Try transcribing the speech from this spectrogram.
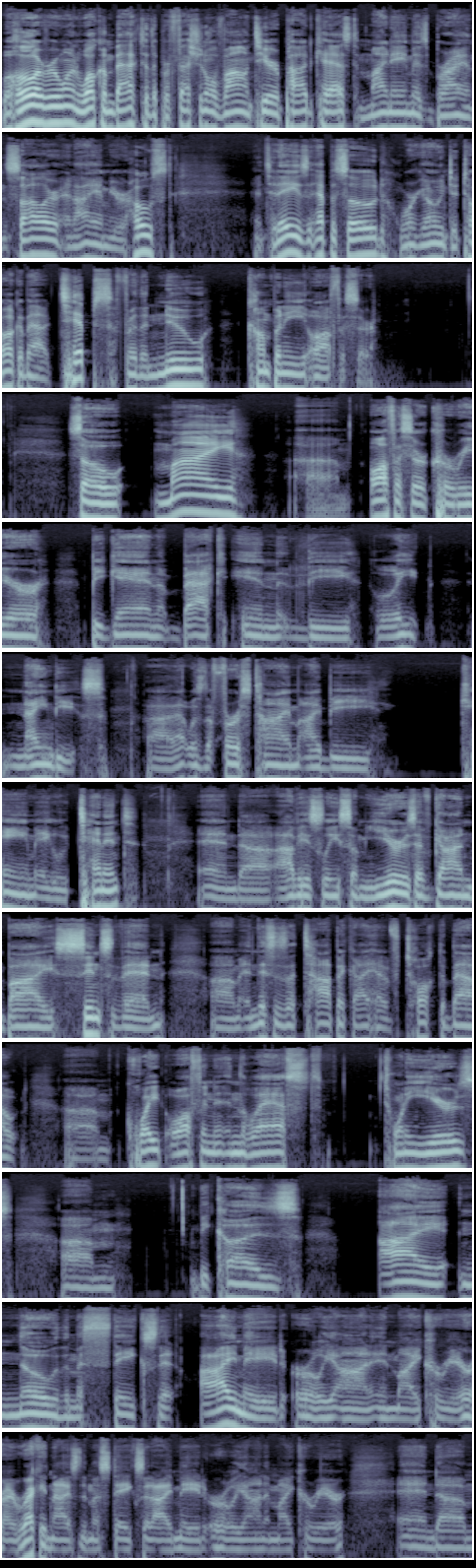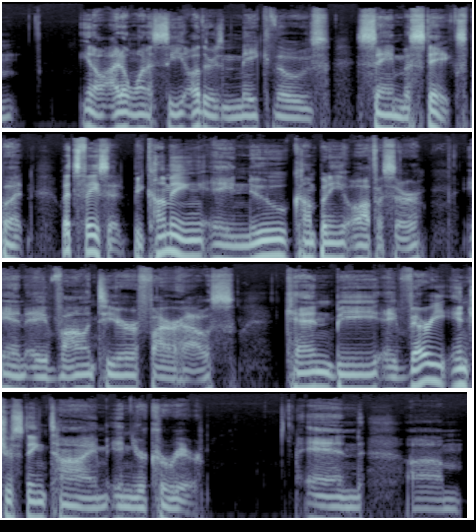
Well, hello, everyone. Welcome back to the Professional Volunteer Podcast. My name is Brian Soller, and I am your host. In today's episode, we're going to talk about tips for the new company officer. So, my um, officer career began back in the late 90s. Uh, that was the first time I became a lieutenant and uh, obviously, some years have gone by since then. Um, and this is a topic I have talked about um, quite often in the last 20 years um, because I know the mistakes that I made early on in my career. I recognize the mistakes that I made early on in my career. And, um, you know, I don't want to see others make those same mistakes. But let's face it, becoming a new company officer in a volunteer firehouse can be a very interesting time in your career. And um,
